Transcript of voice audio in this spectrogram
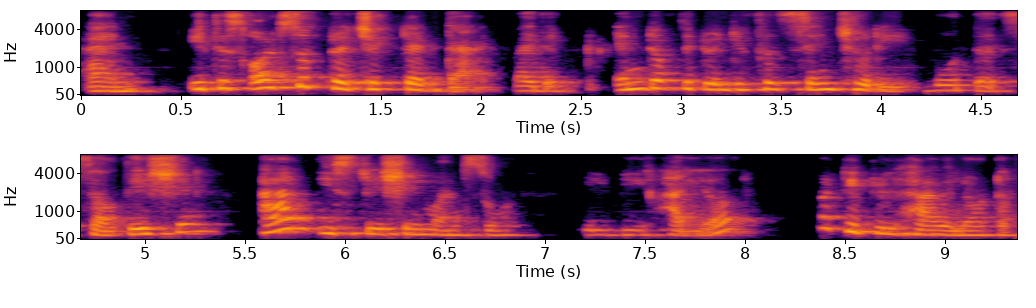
And it is also projected that by the end of the 21st century, both the South Asian and East Asian monsoon will be higher, but it will have a lot of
